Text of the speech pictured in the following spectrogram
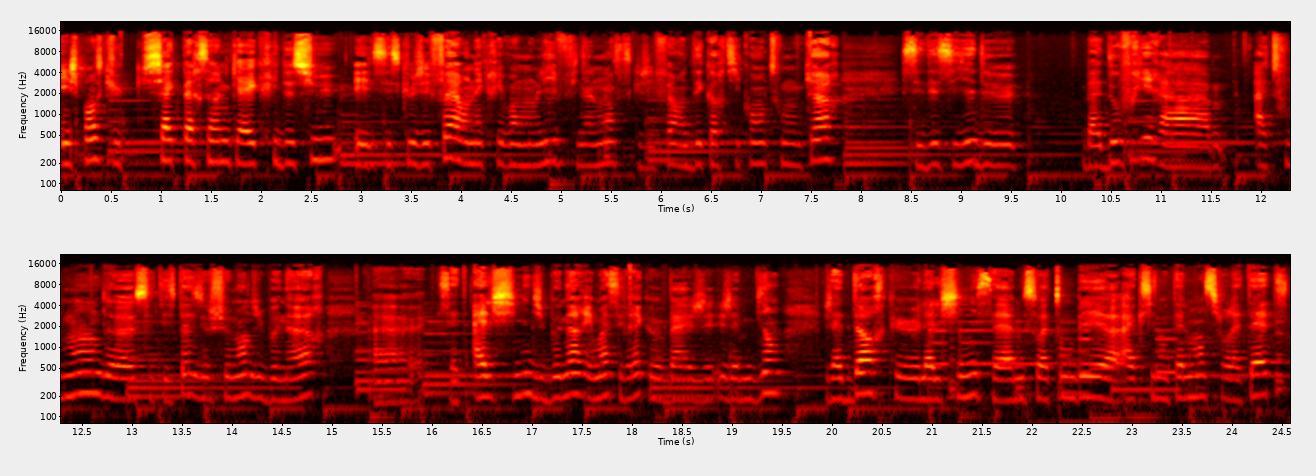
et je pense que chaque personne qui a écrit dessus, et c'est ce que j'ai fait en écrivant mon livre finalement, c'est ce que j'ai fait en décortiquant tout mon cœur, c'est d'essayer de bah, d'offrir à, à, tout le monde euh, cette espèce de chemin du bonheur, euh, cette alchimie du bonheur. Et moi, c'est vrai que bah, j'aime bien, j'adore que l'alchimie, ça me soit tombé euh, accidentellement sur la tête,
